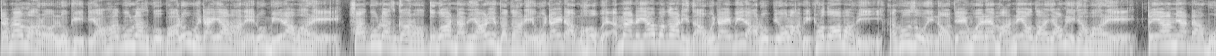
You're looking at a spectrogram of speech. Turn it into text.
တစ်ဖက်မှာတော့လိုကီတယောက်ဟာကူလတ်ကိုဘာလို့ဝင်တိုက်ရတာလဲလို့မေးလာပါတယ်ဟာကူလတ်ကတော့သူကနတ်ဖျားတွေဘက်ကနေဝင်တိုက်တာမဟုတ်ပဲအမှန်တရားဘက်ကနေသာဝင်တိုက်ပေးတာလို့ပြောလာပြီးထွက်သွားပါပြီအခုဆိုရင်တော့ပြိုင်ပွဲထဲမှာနှစ်ယောက်သားရောက်နေကြပါတယ်တရားမျှတမှု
